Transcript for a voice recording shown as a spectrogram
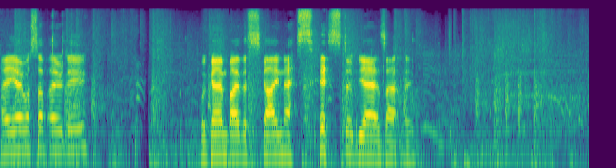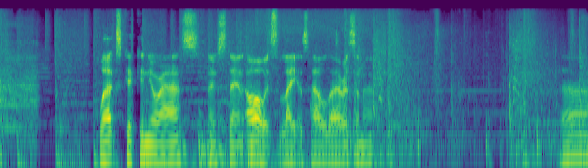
Hey, yo, what's up, OD? We're going by the Skynet system. Yeah, exactly. Works kicking your ass. No staying. Oh, it's late as hell there, isn't it? Uh,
